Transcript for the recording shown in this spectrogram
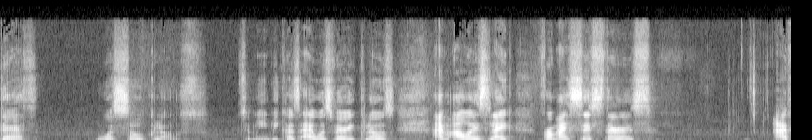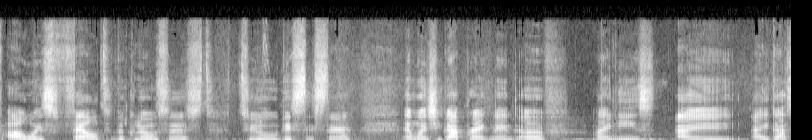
death was so close to me because I was very close. I'm always like for my sisters, I've always felt the closest to this sister. And when she got pregnant of my niece, I I got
